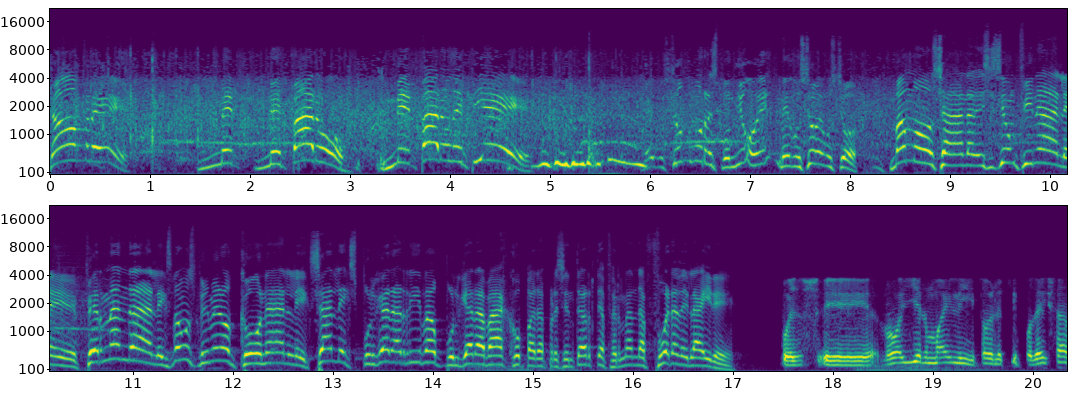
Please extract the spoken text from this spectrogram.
¡No! ¡Me, me paro! ¡Me paro de pie! Me gustó cómo respondió, ¿eh? Me gustó, me gustó. Vamos a la decisión final. eh. Fernanda, Alex, vamos primero con Alex. Alex, pulgar arriba o pulgar abajo para presentarte a Fernanda fuera del aire. Pues eh, Roger, Miley y todo el equipo de EXA,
